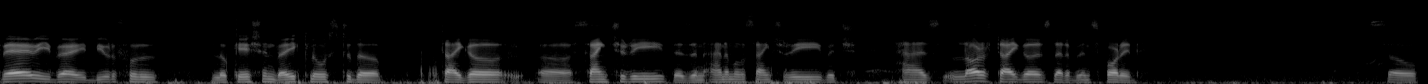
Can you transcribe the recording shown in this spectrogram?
very very beautiful location very close to the tiger uh, sanctuary. There's an animal sanctuary which has a lot of tigers that have been spotted. So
